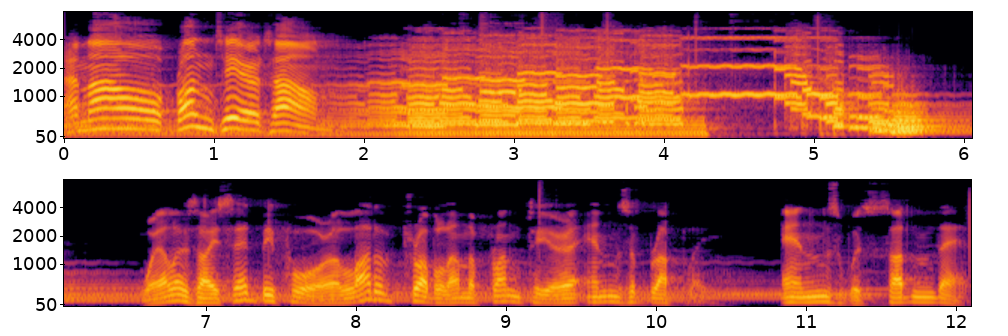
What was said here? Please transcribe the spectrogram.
And now, Frontier Town. Well, as I said before, a lot of trouble on the frontier ends abruptly, ends with sudden death.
